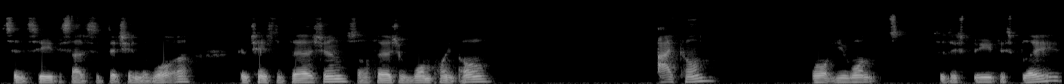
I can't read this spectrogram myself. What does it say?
since he decided to ditch in the water. Can change the version, so version 1.0. Icon, what you want to be displayed.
